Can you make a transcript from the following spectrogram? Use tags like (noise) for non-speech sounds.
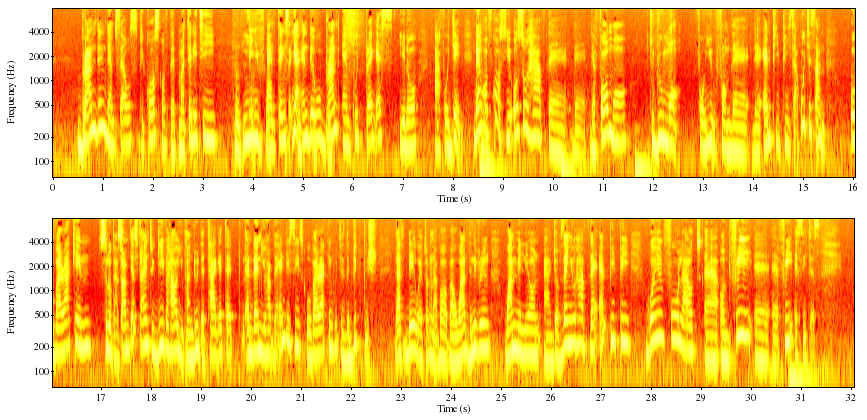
branding themselves because of the maternity (laughs) leave and things. Yeah, and they will brand and put preggers, you know, uh, for Jane. Then of course you also have the the the four more to do more for you from the, the NPP, which is an overarching slogan. So I'm just trying to give how you can do the targeted, and then you have the NDC's overarching, which is the big push that they were talking about, about one, delivering one million uh, jobs. Then you have the NPP going full out uh, on free uh, uh free SHS.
